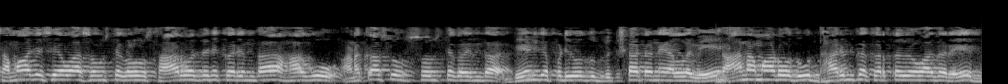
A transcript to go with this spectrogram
ಸಮಾಜ ಸೇವಾ ಸಂಸ್ಥೆಗಳು ಸಾರ್ವಜನಿಕರಿಂದ ಹಾಗೂ ಹಣಕಾಸು ಸಂಸ್ಥೆಗಳಿಂದ ದೇಣಿಗೆ ಪಡೆಯುವುದು ಭಿಕ್ಷಾಟನೆ ಅಲ್ಲವೇ? ದಾನ ಮಾಡುವುದು ಧಾರ್ಮಿಕ ಕರ್ತವ್ಯವಾದರೆ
